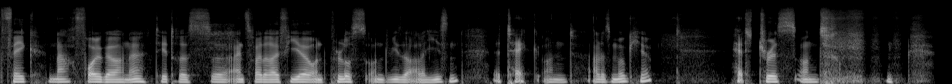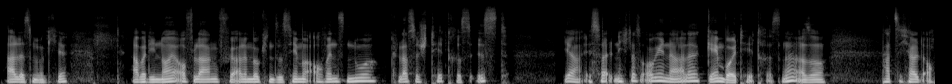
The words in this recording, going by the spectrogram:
Fake-Nachfolger, ne? Tetris äh, 1, 2, 3, 4 und Plus und wie sie alle hießen. Attack und alles Mögliche. Headtris und alles Mögliche. Aber die Neuauflagen für alle möglichen Systeme, auch wenn es nur klassisch Tetris ist, ja, ist halt nicht das originale Gameboy Tetris. Ne? Also hat sich halt auch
